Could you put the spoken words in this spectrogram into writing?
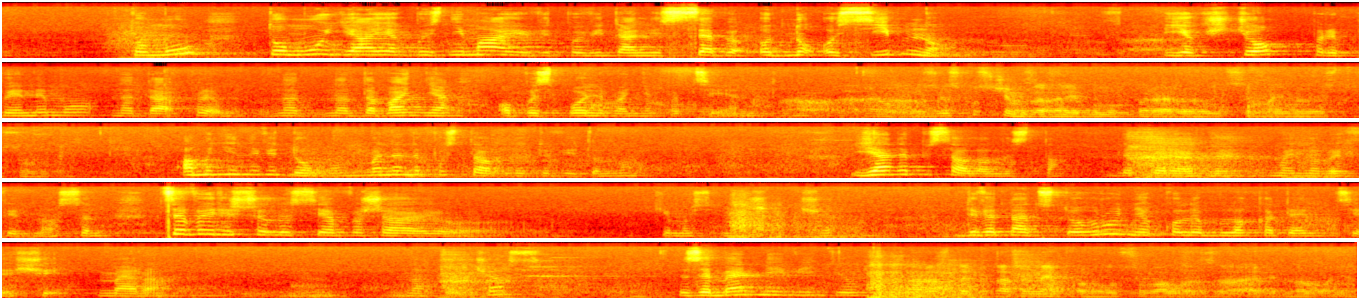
Тому, тому я якби знімаю відповідальність з себе одноосібно, якщо припинимо нада- на- надавання обезболювання пацієнта. У зв'язку з чим взагалі було перервано ці майнові стосунки? А мені невідомо, мене не поставили до відома. Я не писала листа для перерви майнових відносин. Це вирішилось, я вважаю, якимось іншим чином. 19 грудня, коли була каденція ще мера на той час, земельний відділ. Зараз депутати не проголосували за відновлення.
